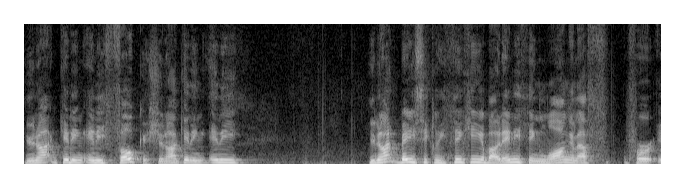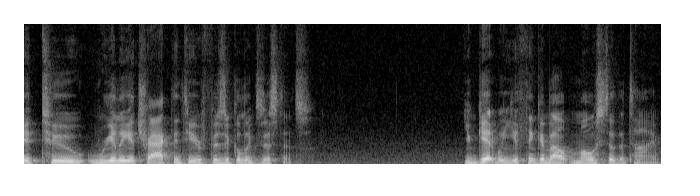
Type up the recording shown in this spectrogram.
you're not getting any focus. You're not getting any, you're not basically thinking about anything long enough for it to really attract into your physical existence. You get what you think about most of the time.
